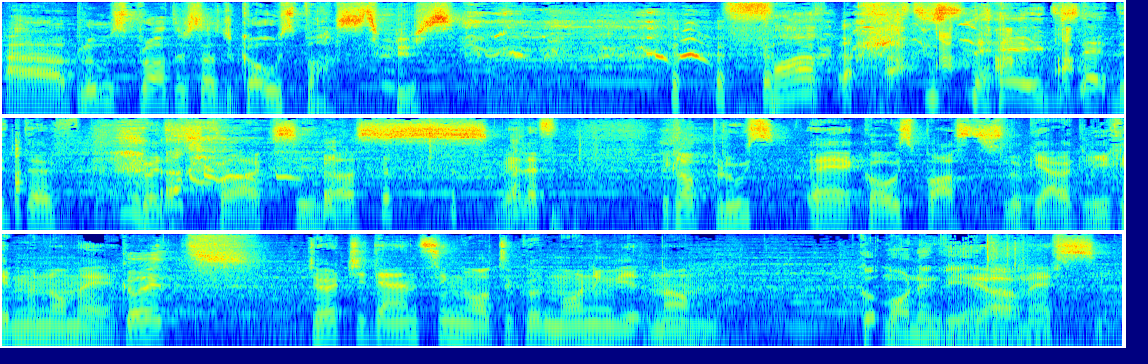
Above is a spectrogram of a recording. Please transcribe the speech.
Äh, Blues Brothers oder Ghostbusters? Fuck! Das, nein, das hätte nicht dürfen. Gut, das war klar. Was? Ich glaube, Blues, äh, Ghostbusters schaue ich auch gleich immer noch mehr. Gut. Dirty Dancing oder Good Morning Vietnam? Good morning, Ja, Vietnam. merci.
